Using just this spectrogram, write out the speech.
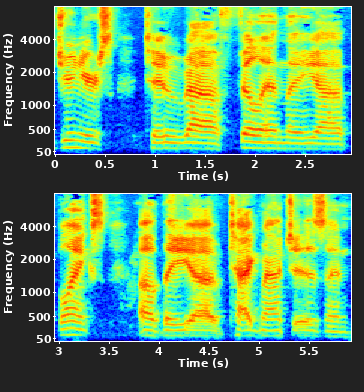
juniors to uh, fill in the uh, blanks of the uh, tag matches and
